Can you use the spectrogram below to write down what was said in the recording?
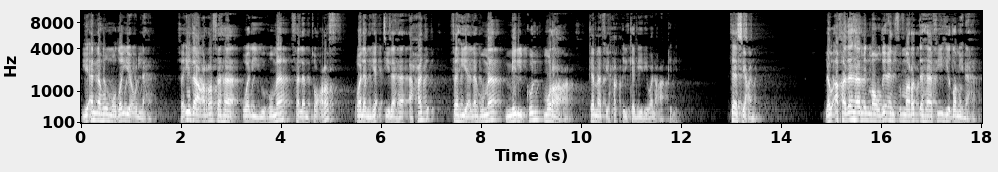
لأنه مضيع لها. فإذا عرفها وليهما فلم تعرف ولم يأت لها أحد فهي لهما ملك مراعى كما في حق الكبير والعاقل. تاسعا. لو أخذها من موضع ثم ردها فيه ضمنها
